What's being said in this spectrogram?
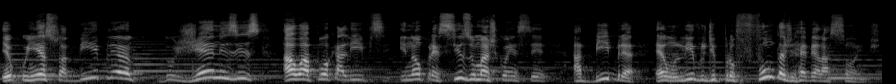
eu conheço a Bíblia do Gênesis ao Apocalipse e não preciso mais conhecer. A Bíblia é um livro de profundas revelações.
